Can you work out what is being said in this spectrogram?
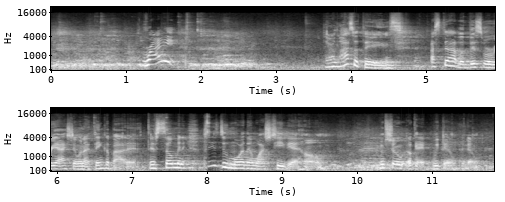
right? There are lots of things. I still have a visceral reaction when I think about it. There's so many. Please do more than watch TV at home. I'm sure, okay, we do, we do.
